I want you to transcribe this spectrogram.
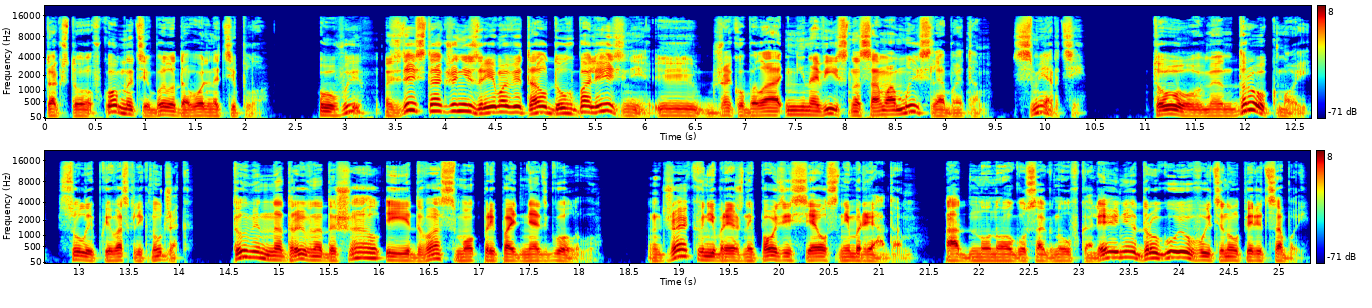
так что в комнате было довольно тепло. Увы, здесь также незримо витал дух болезни, и Джеку была ненавистна сама мысль об этом — смерти. «Тумен, друг мой!» — с улыбкой воскликнул Джек. Тумен надрывно дышал и едва смог приподнять голову. Джек в небрежной позе сел с ним рядом. Одну ногу согнул в колени, другую вытянул перед собой.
